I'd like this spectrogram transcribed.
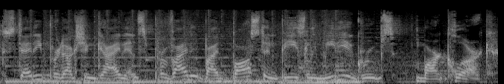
Steady production guidance provided by Boston Beasley Media Group's Mark Clark.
